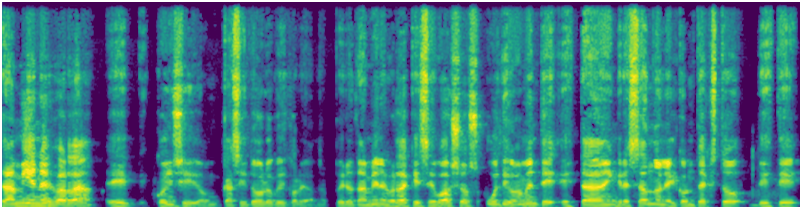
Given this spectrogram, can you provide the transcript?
También es verdad, eh, coincido en casi todo lo que dijo Leandro, pero también es verdad que Ceballos últimamente está ingresando en el contexto de este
